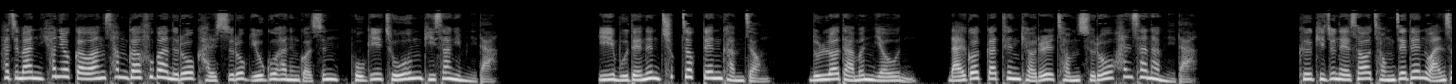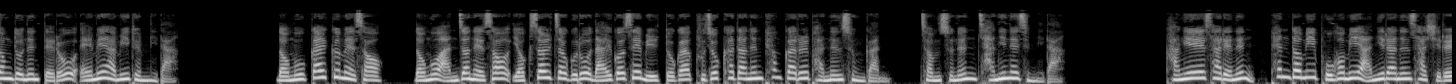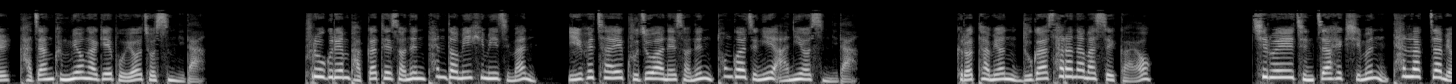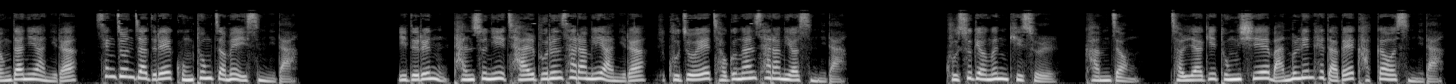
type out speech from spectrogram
하지만 현역 가왕 3가 후반으로 갈수록 요구하는 것은 보기 좋은 비상입니다. 이 무대는 축적된 감정, 눌러 담은 여운, 날 것 같은 결을 점수로 환산합니다. 그 기준에서 정제된 완성도는 때로 애매함이 됩니다. 너무 깔끔해서, 너무 안전해서 역설적으로 날 것의 밀도가 부족하다는 평가를 받는 순간, 점수는 잔인해집니다. 강해의 사례는 팬덤이 보험이 아니라는 사실을 가장 극명하게 보여줬습니다. 프로그램 바깥에서는 팬덤이 힘이지만 이 회차의 구조 안에서는 통과증이 아니었습니다. 그렇다면 누가 살아남았을까요? 7회의 진짜 핵심은 탈락자 명단이 아니라 생존자들의 공통점에 있습니다. 이들은 단순히 잘 부른 사람이 아니라 구조에 적응한 사람이었습니다. 구수경은 기술, 감정, 전략이 동시에 맞물린 해답에 가까웠습니다.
